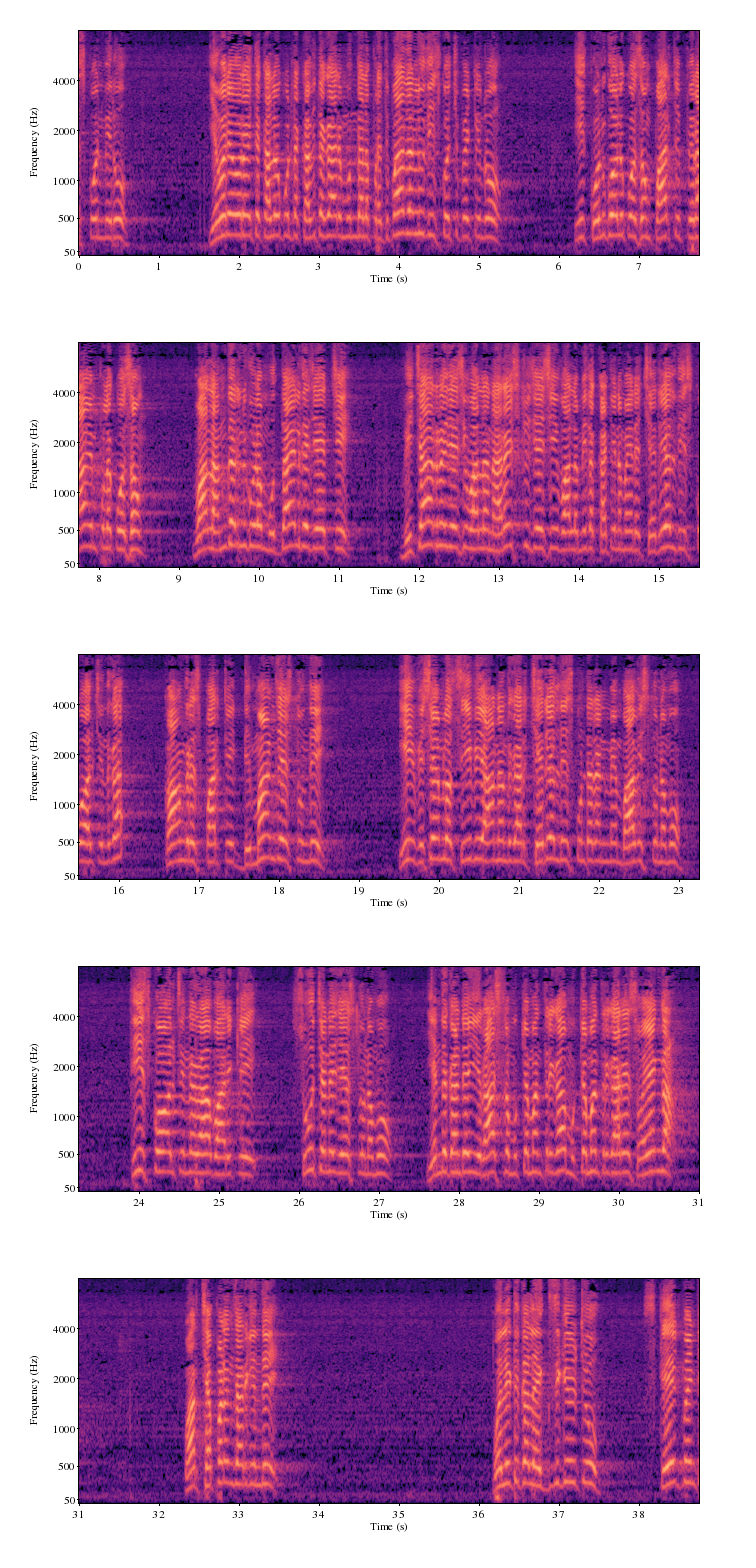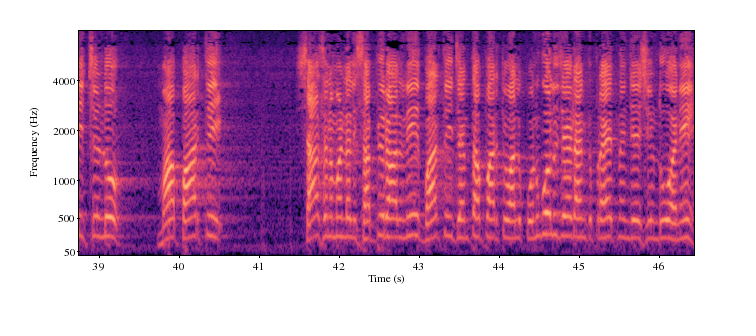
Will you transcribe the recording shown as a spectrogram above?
చేసుకొని మీరు ఎవరెవరైతే కల్వకుంట్ల కవిత గారి ముందల ప్రతిపాదనలు తీసుకొచ్చి పెట్టినరో ఈ కొనుగోలు కోసం పార్టీ ఫిరాయింపుల కోసం వాళ్ళందరిని కూడా ముద్దాయిలుగా చేర్చి విచారణ చేసి వాళ్ళని అరెస్టు చేసి వాళ్ళ మీద కఠినమైన చర్యలు తీసుకోవాల్సిందిగా కాంగ్రెస్ పార్టీ డిమాండ్ చేస్తుంది. ఈ విషయంలో సివి ఆనంద్ గారు చర్యలు తీసుకుంటారని మేము భావిస్తున్నాము. తీసుకోవాల్సిందిగా వారికి సూచన చేస్తున్నాము. ఎందుకంటే ఈ రాష్ట్ర ముఖ్యమంత్రిగా ముఖ్యమంత్రి గారే స్వయంగా వారు చెప్పడం జరిగింది. పొలిటికల్ ఎగ్జిక్యూటివ్ స్టేట్మెంట్ ఇచ్చిండు. మా పార్టీ శాసన మండలి సభ్యురాలని భారతీయ జనతా పార్టీ వాళ్ళు కొనుగోలు చేయడానికి ప్రయత్నం చేసిండు అని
